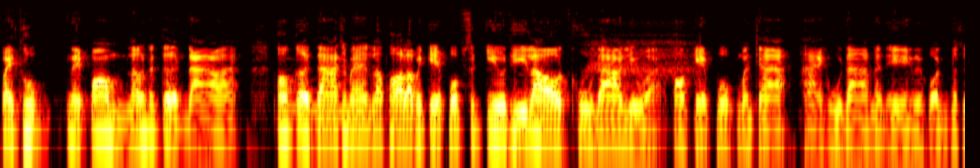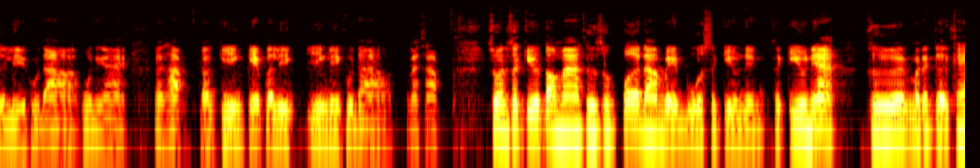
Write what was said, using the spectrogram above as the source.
ไปทุบในป้อมแล้วจะเกิดดาวฮะพอเกิดดาวใช่ไหมแล้วพอเราไปเก็บปุ๊บสกิลที่เราคูดาวอยู่อะ พอเก็บปุ๊บมันจะหายคูดาวนั่นเองทุกคนก็คือรีคูดาวอะพูดง่ายนะครับ ก็ยิ่งเก็บก็รียิ่งรีคูดาวนะครับ ส่วนสกิลต่อมาคือซูเปอร์ดามเบดบูสกิลหนึ่งสกิลเนี้ย คือมันจะเกิดแค่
